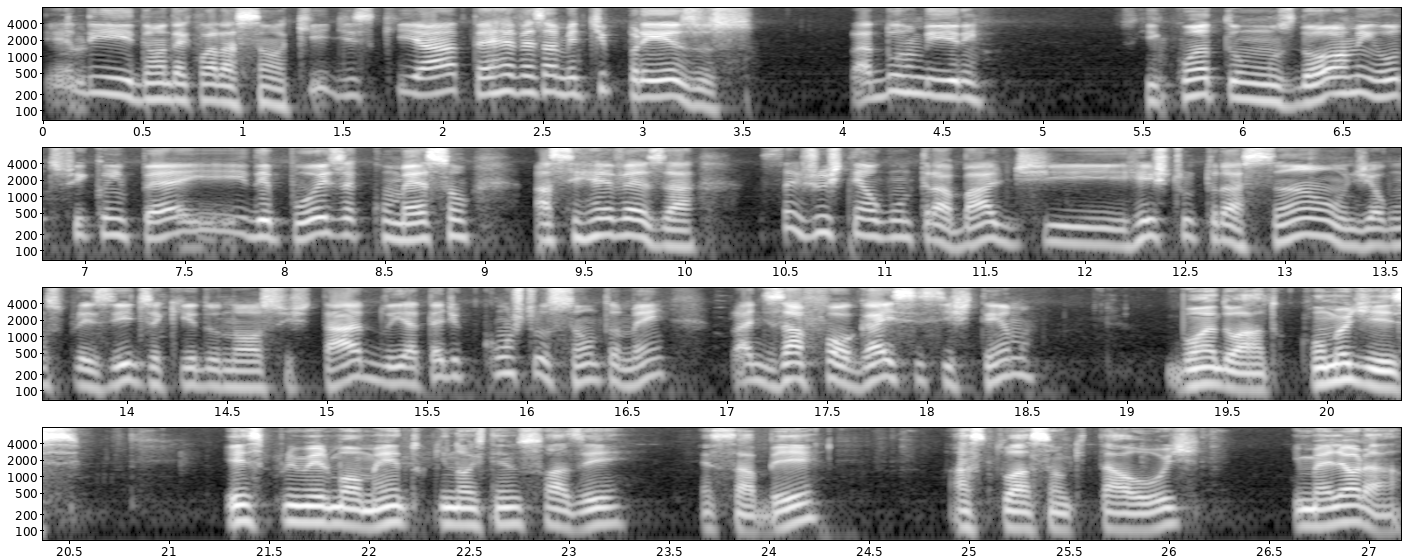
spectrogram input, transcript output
Ele deu uma declaração aqui, diz que há até revezamento de presos para dormirem. Enquanto uns dormem, outros ficam em pé e depois eh, começam a se revezar. Você justo tem algum trabalho de reestruturação de alguns presídios aqui do nosso estado e até de construção também para desafogar esse sistema? Bom, Eduardo, como eu disse, esse primeiro momento que nós temos que fazer é saber a situação que está hoje e melhorar.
